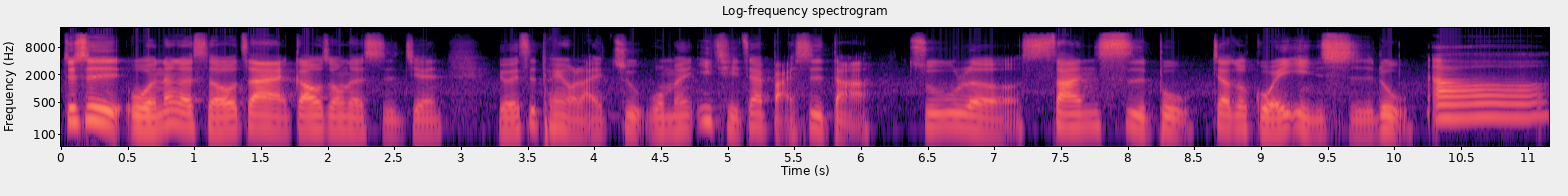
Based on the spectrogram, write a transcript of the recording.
就是我那个时候在高中的时间，有一次朋友来住，我们一起在百事达租了三四部，叫做《鬼影实录》。哦，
